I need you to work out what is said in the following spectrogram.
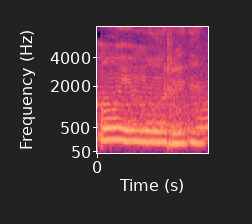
muy morena.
